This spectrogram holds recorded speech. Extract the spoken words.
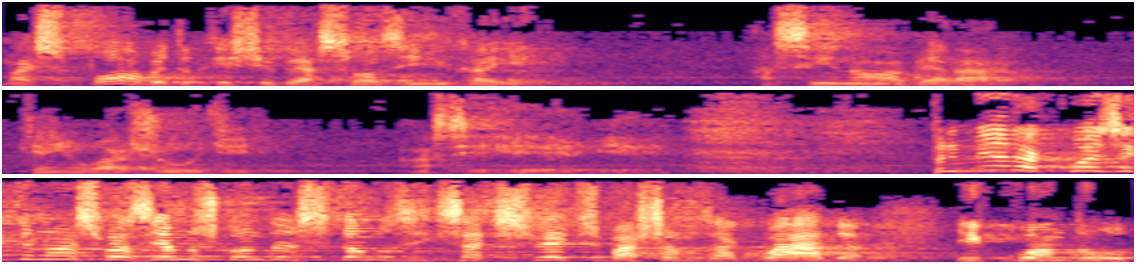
Mas pobre do que estiver sozinho e cair, assim não haverá quem o ajude a se reerguer. Primeira coisa que nós fazemos quando estamos insatisfeitos, baixamos a guarda e quando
